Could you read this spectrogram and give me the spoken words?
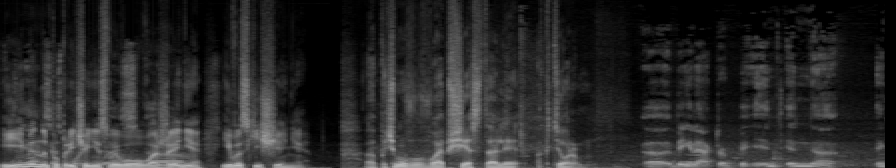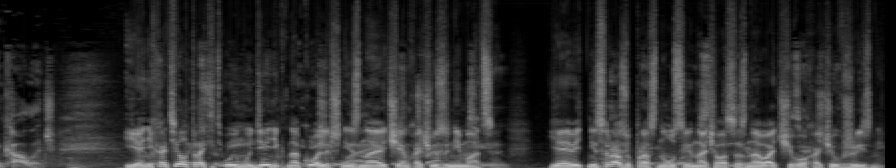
и именно по причине своего уважения и восхищения. А почему вы вообще стали актером? Я не хотел тратить уйму денег на колледж, не зная, чем хочу заниматься. Я ведь не сразу проснулся и начал осознавать, чего хочу в жизни.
